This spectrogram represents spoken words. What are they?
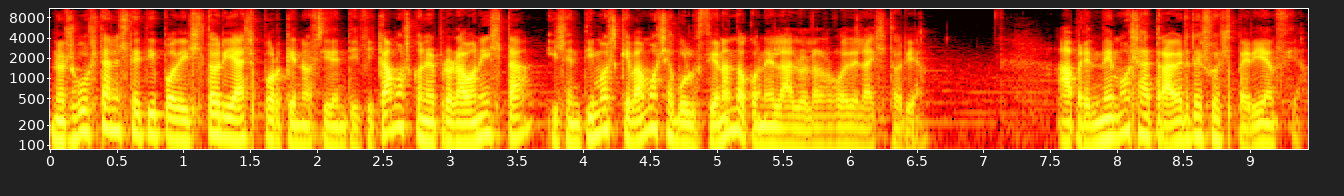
Nos gustan este tipo de historias porque nos identificamos con el protagonista y sentimos que vamos evolucionando con él a lo largo de la historia. Aprendemos a través de su experiencia.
